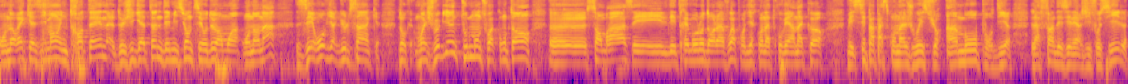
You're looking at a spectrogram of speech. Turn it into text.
on aurait quasiment une trentaine de gigatonnes d'émissions de CO2 en moins. On en a 0,5. Donc, moi, je veux bien que tout le monde soit content, euh, s'embrasse et des trémolos dans la voix pour dire qu'on a trouvé un accord. Mais c'est pas parce qu'on a joué sur un mot pour dire la fin des énergies fossiles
